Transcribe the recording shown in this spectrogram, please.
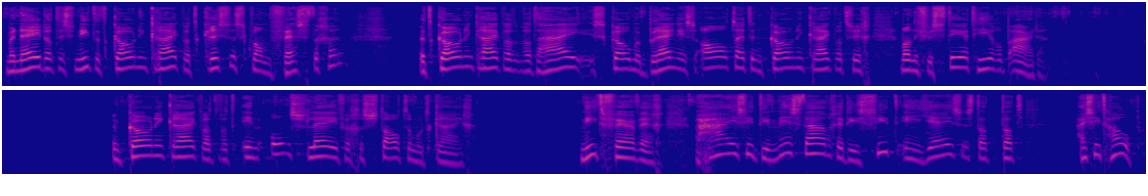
Maar nee, dat is niet het koninkrijk wat Christus kwam vestigen. Het koninkrijk wat, wat hij is komen brengen is altijd een koninkrijk wat zich manifesteert hier op aarde. Een koninkrijk wat, wat in ons leven gestalte moet krijgen. Niet ver weg. Maar hij ziet die misdadiger, die ziet in Jezus dat, dat hij ziet hoop.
